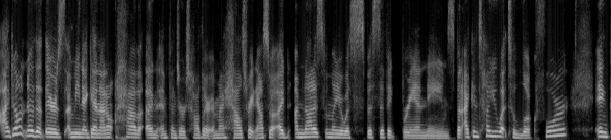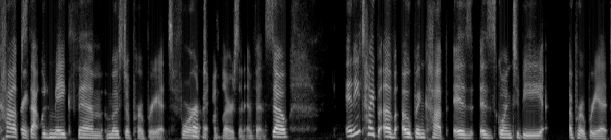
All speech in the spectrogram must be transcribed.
I- don't know that there's, I mean, again, I don't have an infant or toddler in my house right now, so I, I'm not as familiar with specific brand names, but I can tell you what to look for in cups Great. that would make them most appropriate for Perfect. toddlers and infants. So any type of open cup is is going to be appropriate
